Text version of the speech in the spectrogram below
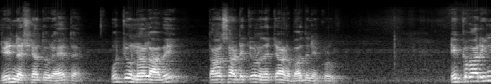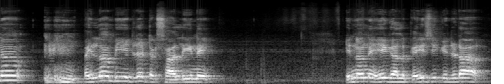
ਜਿਹੜੀ ਨਸ਼ਿਆਂ ਤੋਂ ਰਹਿਤ ਹੈ, ਉਹ ਝੋਨਾ ਲਾਵੇ ਤਾਂ ਸਾਡੇ ਝੋਨੇ ਦਾ ਝਾੜ ਵੱਧ ਨਿਕਲੂ। ਇੱਕ ਵਾਰੀ ਨਾ, ਪਹਿਲਾਂ ਵੀ ਇਹ ਜਿਹੜੇ ਟਕਸਾਲੀ ਨੇ ਇਹਨਾਂ ਨੇ ਇਹ ਗੱਲ ਕਹੀ ਸੀ ਕਿ ਜਿਹੜਾ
